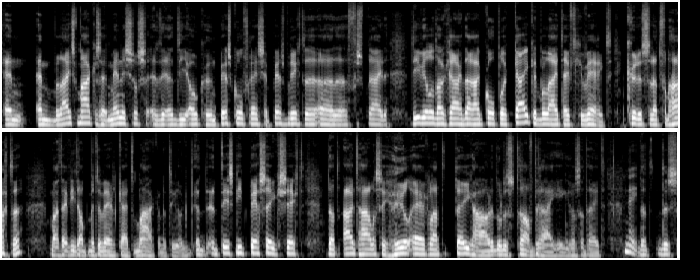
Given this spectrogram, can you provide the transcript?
En, en beleidsmakers en managers eh, die- ook hun persconferenties en persberichten eh, verspreiden, die willen dan graag daaraan koppelen. Kijk, het beleid heeft gewerkt. Kunnen ze dat van harte? Maar het heeft niet altijd met de werkelijkheid te maken natuurlijk. Het, het is niet per se gezegd dat uithalers zich heel erg laten tegenhouden door de strafdreiging, zoals dat heet. Nee. Dat, dus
